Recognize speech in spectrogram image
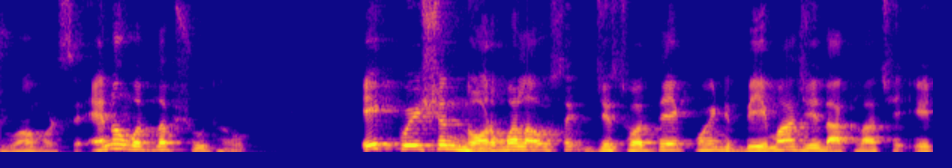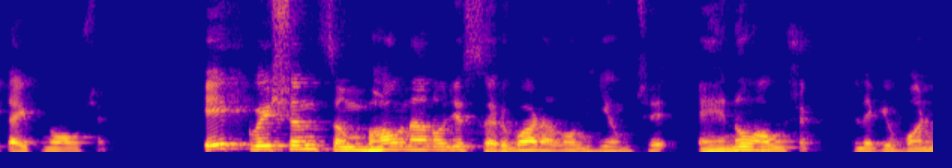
જોવા મળશે. એનો મતલબ શું થયો? એક ક્વેશ્ચન નોર્મલ આવશે, જે સ્વાધ્યાય એક પોઈન્ટ બેમાં જે દાખલા છે એ ટાઈપનો આવશે. એક ક્વેશ્ચન સંભાવનાનો જે સરવાળાનો નિયમ છે એનો આવશે, એટલે કે વન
